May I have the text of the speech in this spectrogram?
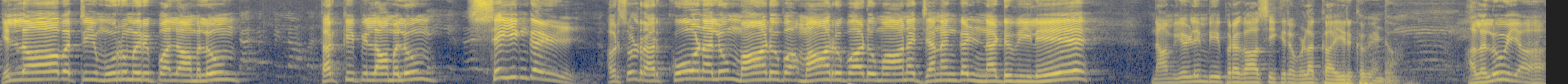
எல்லாவற்றையும் முறுமுறுப்பல்லாமலும் தர்க்கிப்பில்லாமலும் செய்யுங்கள். அவர் சொல்றார் கோணலும் மாடுபா மாறுபாடுமான ஜனங்கள் நடுவிலே நாம் எழும்பி பிரகாசிக்கிற விளக்காக இருக்க வேண்டும். அலலூயா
